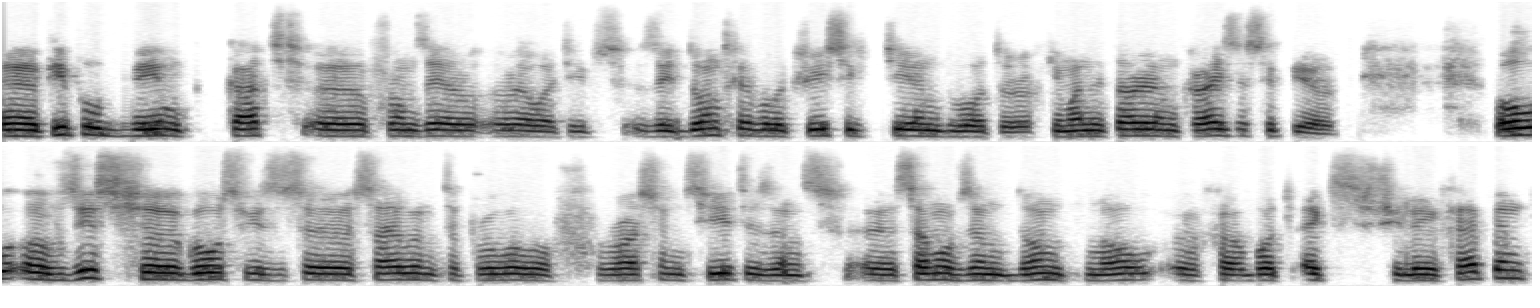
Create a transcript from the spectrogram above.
Uh, people being cut uh, from their relatives. They don't have electricity and water. Humanitarian crisis appeared. All of this goes with silent approval of Russian citizens. Some of them don't know how, what actually happened.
